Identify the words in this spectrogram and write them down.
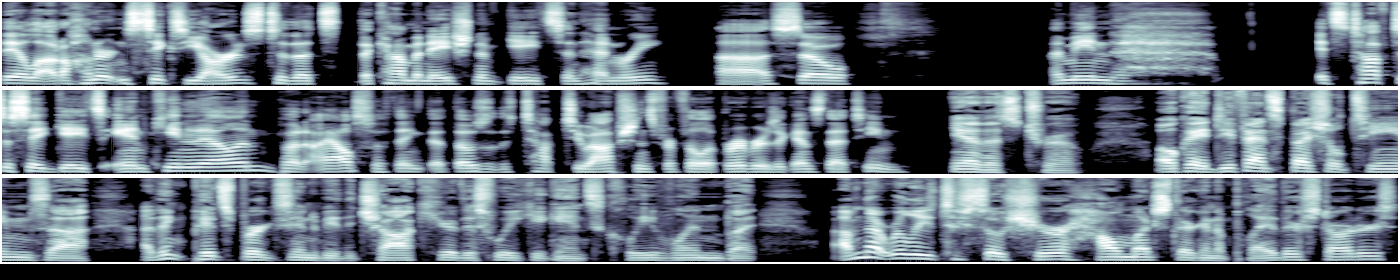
they allowed 106 yards to the the combination of Gates and Henry. Uh, so, I mean, it's tough to say Gates and Keenan Allen, but I also think that those are the top two options for Philip Rivers against that team. Yeah, that's true. Okay, defense special teams. Uh, I think Pittsburgh's going to be the chalk here this week against Cleveland, but I'm not really so sure how much they're going to play their starters.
